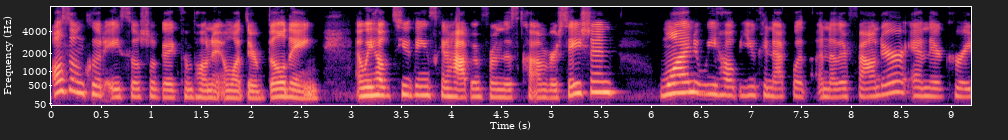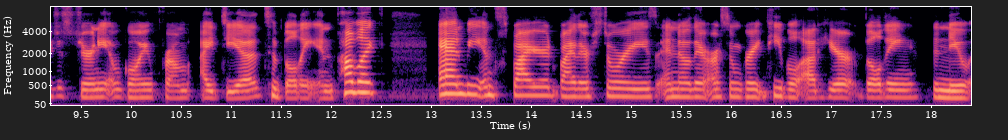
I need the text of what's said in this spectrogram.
also include a social good component in what they're building. And we hope two things can happen from this conversation. One, we hope you connect with another founder and their courageous journey of going from idea to building in public and be inspired by their stories and know there are some great people out here building the new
